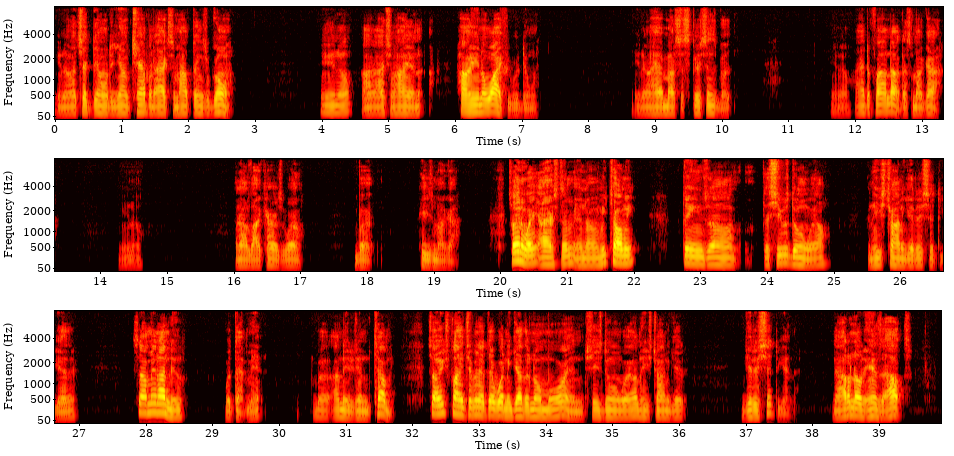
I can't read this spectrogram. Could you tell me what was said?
You know, I checked in with a young champ and I asked him how things were going. You know, I asked him how he and how he and the wife were doing. You know, I had my suspicions, but you know, I had to find out. That's my guy. You know, and I like her as well, but he's my guy. So anyway, I asked him, and um, he told me things uh, that she was doing well, and he's trying to get his shit together. So I mean, I knew what that meant, but I needed him to tell me. So he explained to me that they wasn't together no more, and she's doing well, and he's trying to get get his shit together. Now I don't know the ins and outs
